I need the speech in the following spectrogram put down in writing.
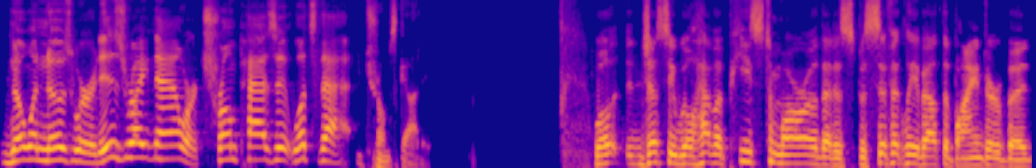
no one knows where it is right now or Trump has it? What's that? Trump's got it. Well, Jesse, we'll have a piece tomorrow that is specifically about the binder. But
